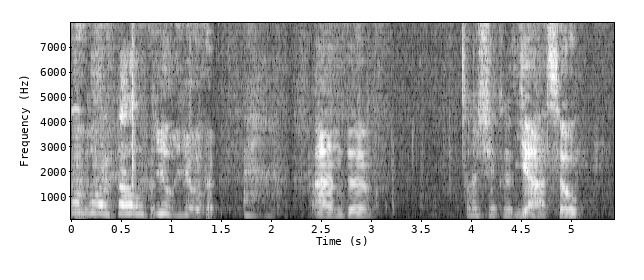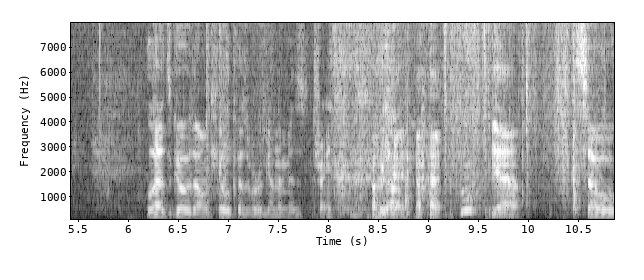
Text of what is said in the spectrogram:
One more word, I'll kill you. And uh, oh, yeah, so let's go downhill because we're gonna miss the train. Okay. yeah. So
